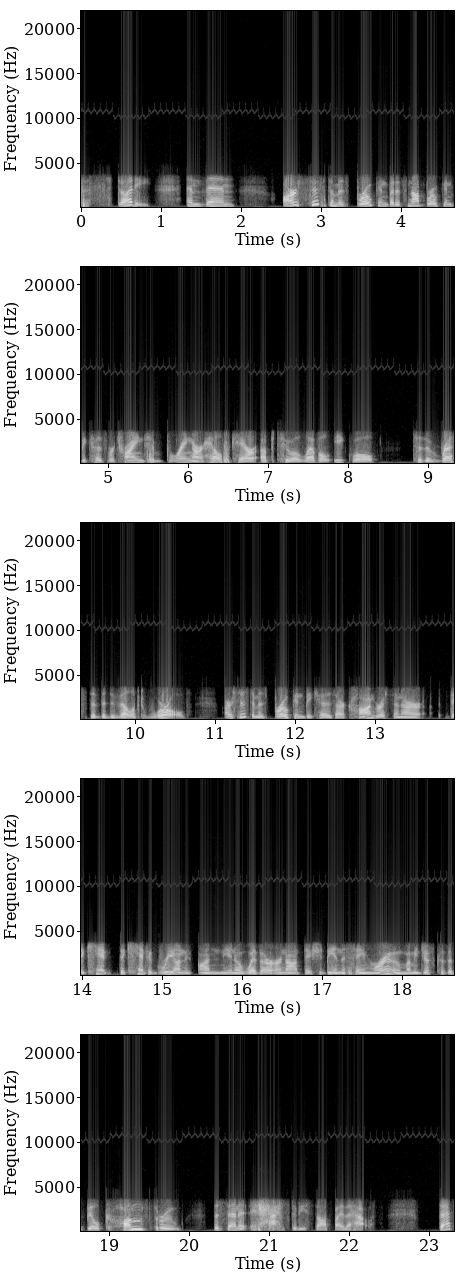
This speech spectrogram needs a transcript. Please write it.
to study, and then our system is broken, but it's not broken because we're trying to bring our health care up to a level equal to the rest of the developed world. Our system is broken because our Congress and our they can't they can't agree on on you know whether or not they should be in the same room. I mean, just because a bill comes through the Senate, it has to be stopped by the House. That's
